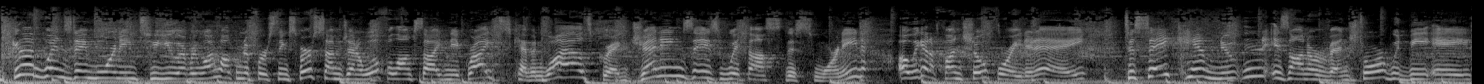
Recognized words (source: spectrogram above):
Good Wednesday morning to you, everyone. Welcome to First Things First. I'm Jenna Wolf alongside Nick Wright, Kevin Wildes, Greg Jennings is with us this morning. Oh, we got a fun show for you today. To say Cam Newton is on a revenge tour would be a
